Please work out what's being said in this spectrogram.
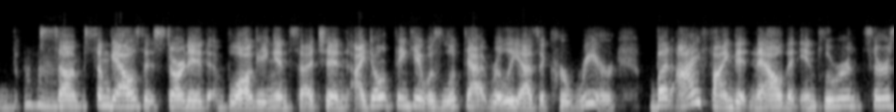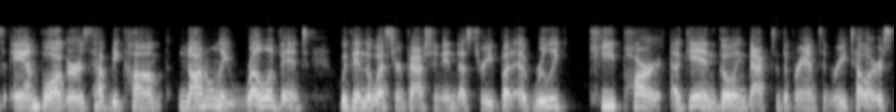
mm-hmm. some some gals that started blogging and such, and I don't think it was looked at really as a career. But I find it now that influencers and bloggers have become not only relevant within the Western fashion industry, but a really key part again going back to the brands and retailers.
